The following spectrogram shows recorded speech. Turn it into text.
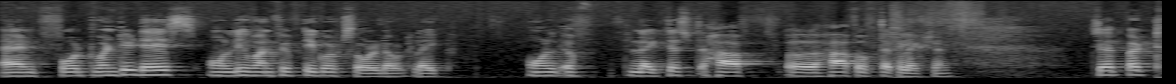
And for 20 days only 150 got sold out. Like of like just half uh, half of the collection. Ju- but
